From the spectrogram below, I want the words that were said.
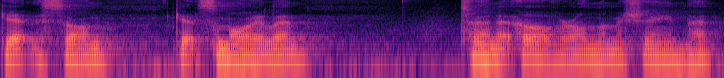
Get this on, get some oil in, turn it over on the machine then.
